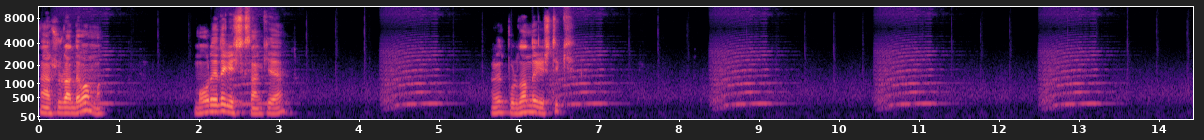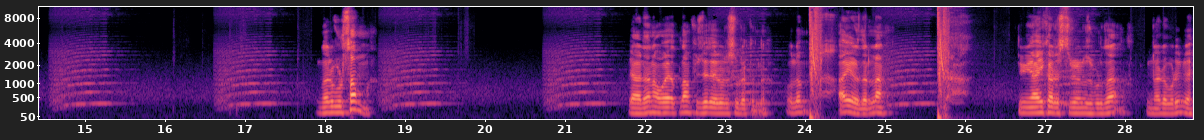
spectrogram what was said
Ha şuradan devam mı? Ama oraya da geçtik sanki ya. Evet buradan da geçtik. Bunları vursam mı? Yerden havaya atılan füze devresi bırakıldı. Oğlum hayırdır lan? Dünyayı karıştırıyorsunuz burada. Bunları vurayım da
